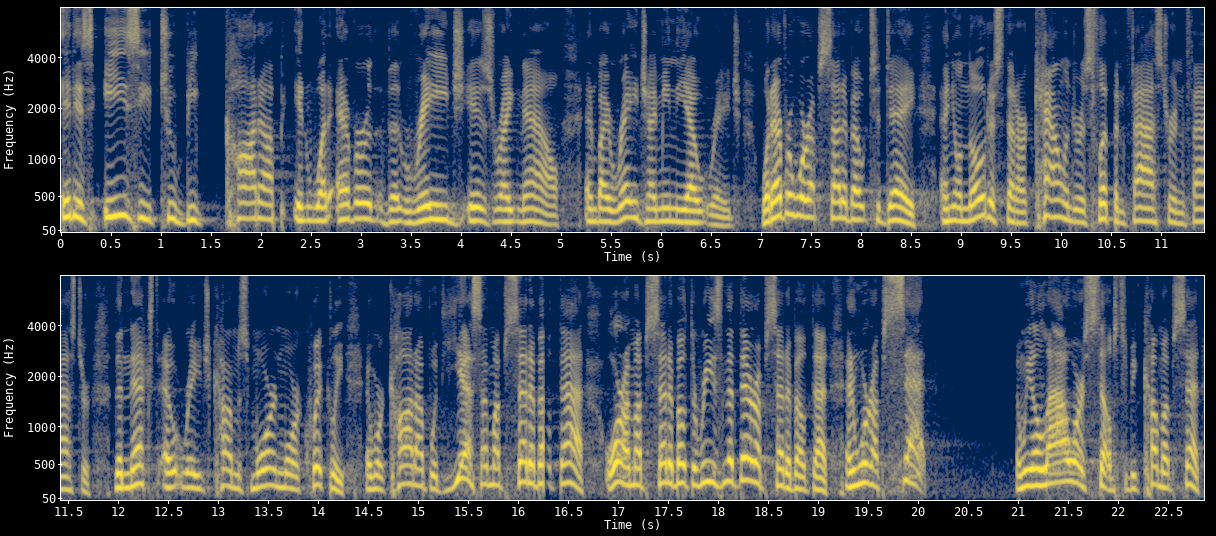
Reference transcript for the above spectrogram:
It is easy to be caught up in whatever the rage is right now. And by rage, I mean the outrage. Whatever we're upset about today, and you'll notice that our calendar is flipping faster and faster. The next outrage comes more and more quickly, and we're caught up with, yes, I'm upset about that, or I'm upset about the reason that they're upset about that. And we're upset. And we allow ourselves to become upset.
